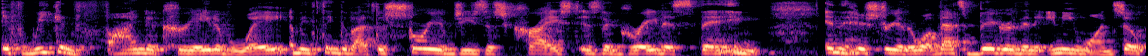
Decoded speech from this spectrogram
if we can find a creative way, I mean, think about it. The story of Jesus Christ is the greatest thing in the history of the world. That's bigger than anyone. So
